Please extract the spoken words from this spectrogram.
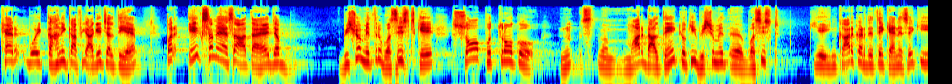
खैर, वो एक कहानी काफ़ी आगे चलती है, पर एक समय ऐसा आता है जब विश्वमित्र वशिष्ठ के सौ पुत्रों को मार डालते हैं क्योंकि विश्वमित्र वशिष्ठ ये इंकार कर देते कहने से कि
